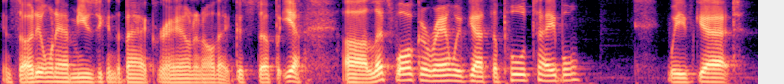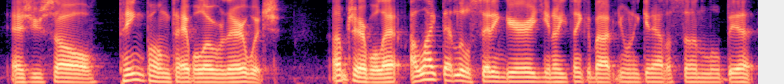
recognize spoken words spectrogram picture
and so I didn't want to have music in the background and all that good stuff. But yeah, uh, let's walk around. We've got the pool table. We've got, as you saw, ping pong table over there, which I'm terrible at. I like that little setting area. You know, you think about you want to get out of the sun a little bit.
